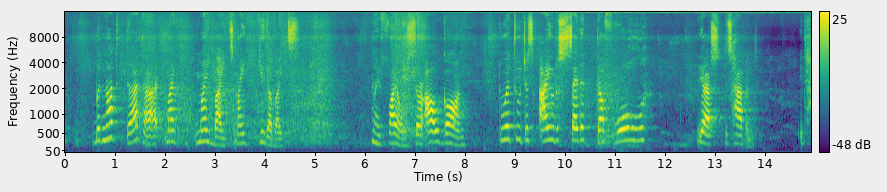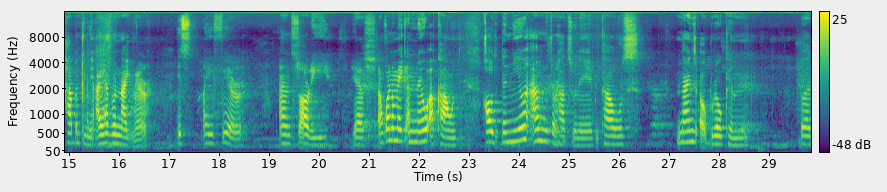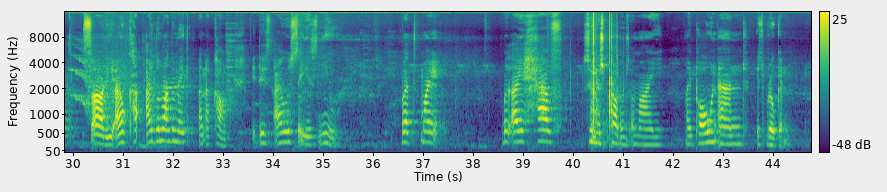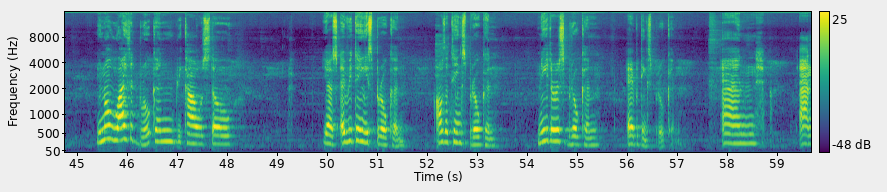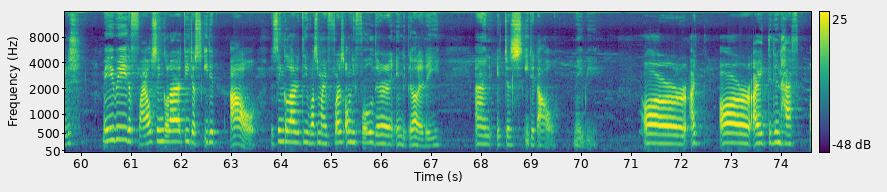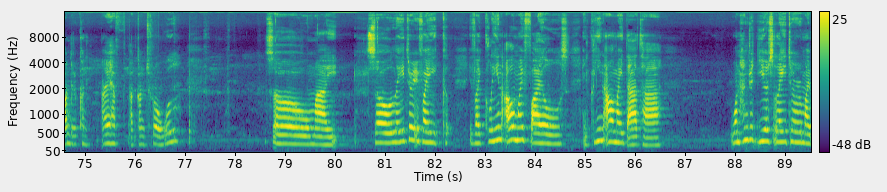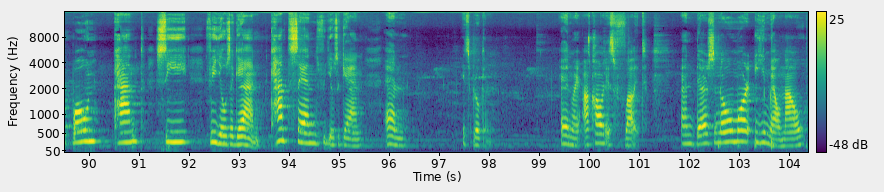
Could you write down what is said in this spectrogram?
but not data, my, my bytes, my gigabytes, my files, they're all gone. Do it to just, I would set it the whole, yes, this happened. It happened to me, I have a nightmare. It's my fear, and sorry, yes, I'm gonna make a new account called the new Aminator Hatsune because mine's are broken. But sorry, I I don't want to make an account. It is I will say it's new. But my but I have serious problems on my my phone and it's broken. You know why is it broken? Because though yes, everything is broken. All the things broken. Neither is broken. Everything's broken. And and maybe the file singularity just eat it out. The singularity was my first only folder in the gallery and it just eat it out maybe or I or I didn't have under con I have a control so my so later if I if I clean all my files and clean all my data 100 years later, my phone can't see videos again, can't send videos again, and it's broken. And my account is valid. And there's no more email now.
